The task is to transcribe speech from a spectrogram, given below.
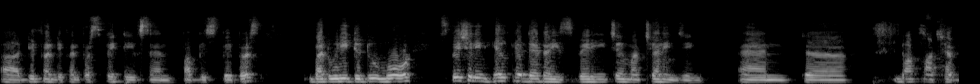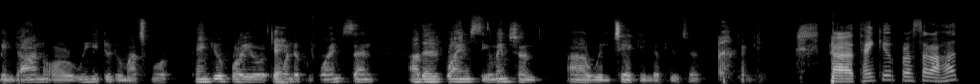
uh, different different perspectives and published papers. But we need to do more, especially in healthcare data is very much challenging and uh, not much have been done or we need to do much more. Thank you for your okay. wonderful points and other points you mentioned uh, we'll check in the future. Thank you. Uh, thank you, Professor Ahad.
